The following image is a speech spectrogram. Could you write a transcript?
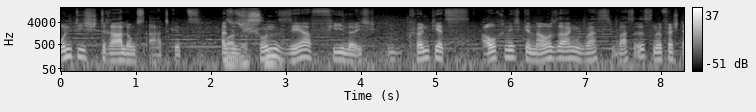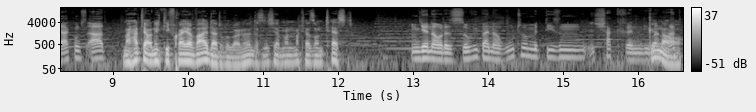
Und die Strahlungsart gibt's. Also Boah, schon sehr viele. Ich könnte jetzt auch nicht genau sagen, was was ist. Eine Verstärkungsart. Man hat ja auch nicht die freie Wahl darüber, ne? Das ist ja, man macht ja so einen Test. Genau, das ist so wie bei Naruto mit diesen Chakren, die genau. man hat,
